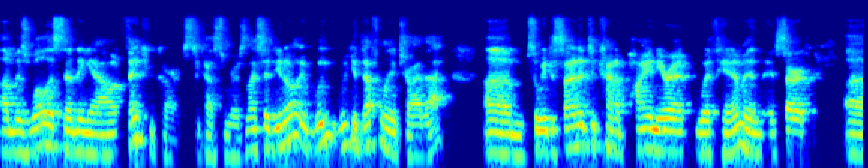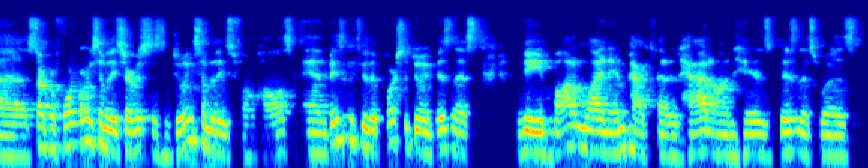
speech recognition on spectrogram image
um, as well as sending out thank you cards to customers." And I said, "You know, we we could definitely try that." Um, so we decided to kind of pioneer it with him and, and start uh, start performing some of these services and doing some of these phone calls. And basically, through the course of doing business, the bottom line impact that it had on his business was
